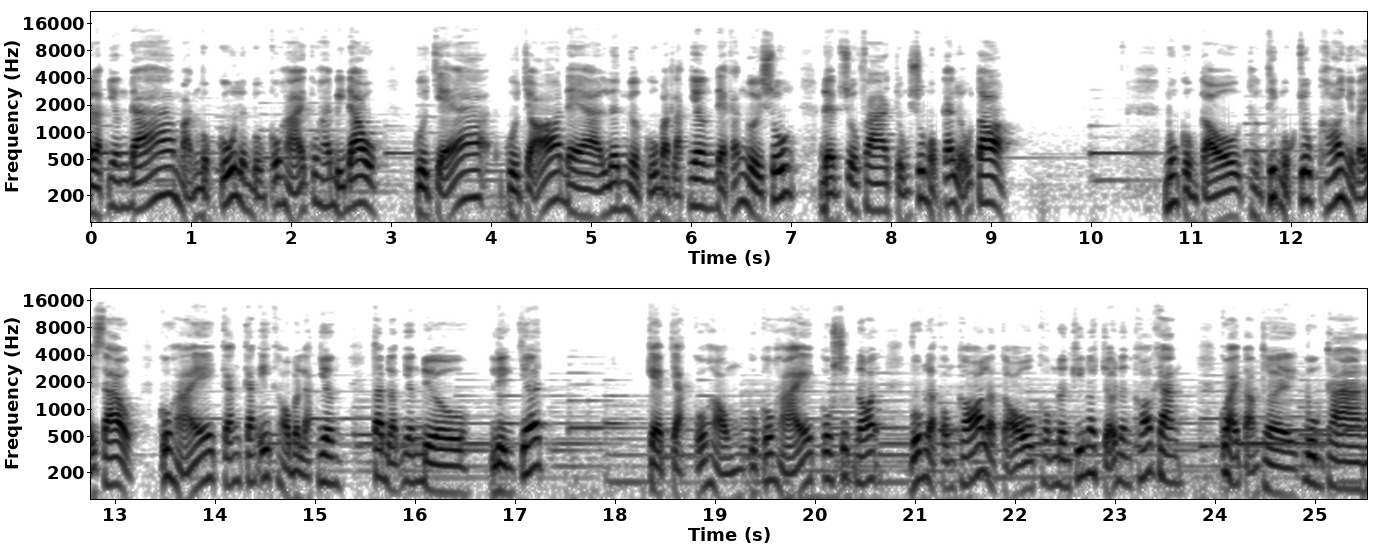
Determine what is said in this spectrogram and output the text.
Bạch Lạc Nhân đá mạnh một cú lên bụng Cố Hải, Cố Hải bị đau. Cùi trẻ, cùi chỏ đè lên ngực của Bạch Lạc Nhân, đè cả người xuống, đệm sofa trụng xuống một cái lỗ to. Muốn cùng cậu thân thiết một chút khó như vậy sao? Cố Hải cắn cắn yết hầu bà Lạc Nhân, tay Bạch Lạc Nhân đều liền chết. Kẹp chặt cổ họng của Cố Hải, cố sức nói, vốn là không khó là cậu không nên khiến nó trở nên khó khăn. Cố Hải tạm thời buông tha,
